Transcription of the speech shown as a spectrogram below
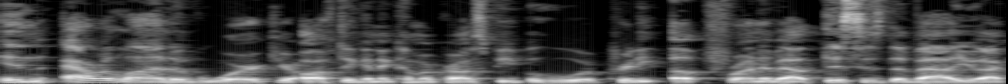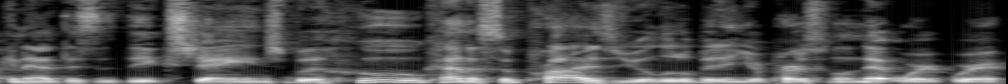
in our line of work, you're often going to come across people who are pretty upfront about this is the value I can add, this is the exchange, but who kind of surprised you a little bit in your personal network where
